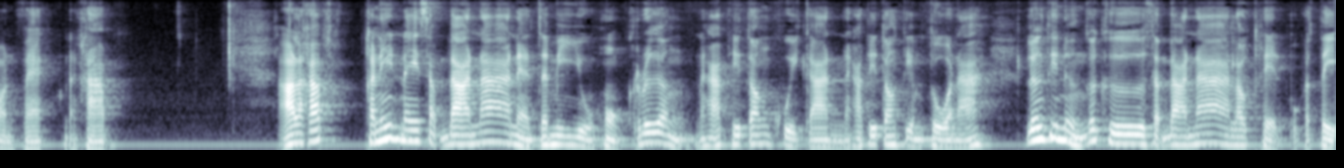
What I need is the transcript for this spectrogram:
on fact นะครับเอาละครับ คราวนี้ในสัปดาห์หน้าเนี่ยจะมีอยู่ 6 เรื่องนะครับที่ต้องคุยกันนะครับที่ต้องเตรียมตัวนะ เรื่องที่ 1 ก็คือสัปดาห์หน้าเราเทรดปกติ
